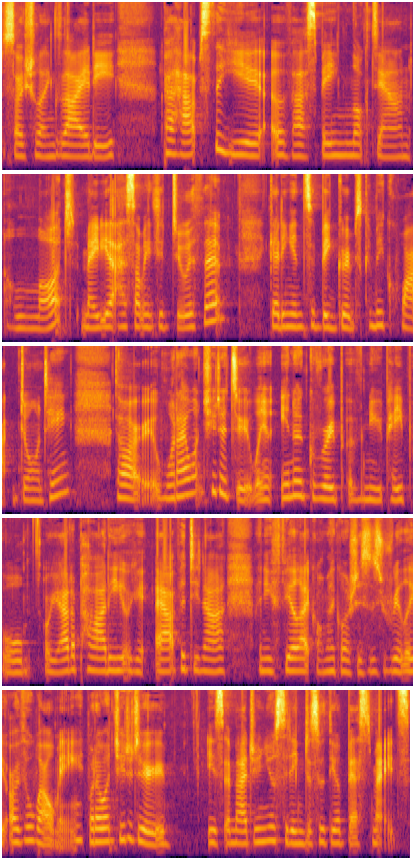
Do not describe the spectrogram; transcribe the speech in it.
social anxiety. Perhaps the year of us being locked down a lot, maybe that has something to do with it. Getting into big groups can be quite daunting. So, what I want you to do when you're in a group of new people, or you're at a party, or you're out for dinner, and you feel like, oh my gosh, this is really overwhelming, what I want you to do is imagine you're sitting just with your best mates.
